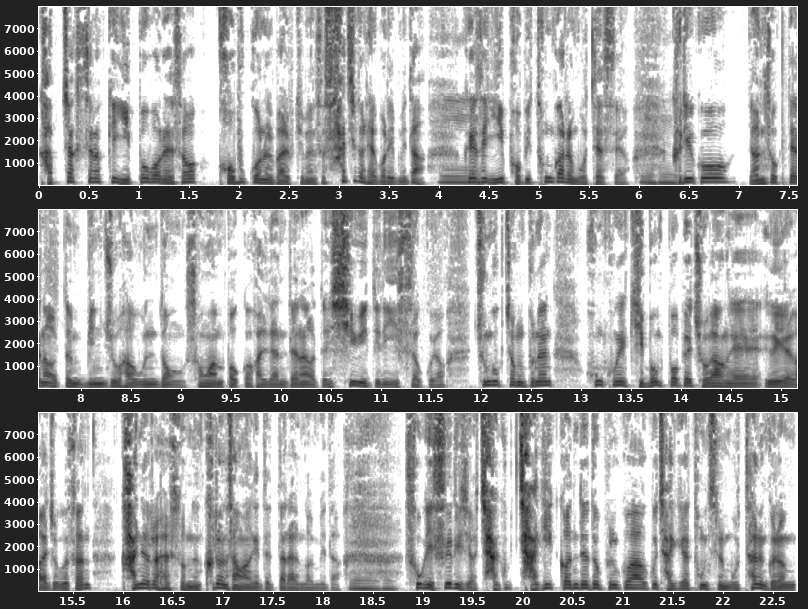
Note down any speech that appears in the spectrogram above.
갑작스럽게 입법원에서 거부권을 밝히면서 사직을 해버립니다. 음. 그래서 이 법이 통과를 못했어요. 음. 그리고 연속되는 어떤 민주화 운동, 송환법과 관련되는 어떤 시위들이 있었고요. 중국 정부는 홍콩의 기본법의 조항에 의해 가지고선 관여를 할 수 없는 그런 상황이 됐다라는 겁니다. 음. 속이 쓰리죠. 자국 자기 건데도 불구하고 자기가 통치를 못하는 그런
